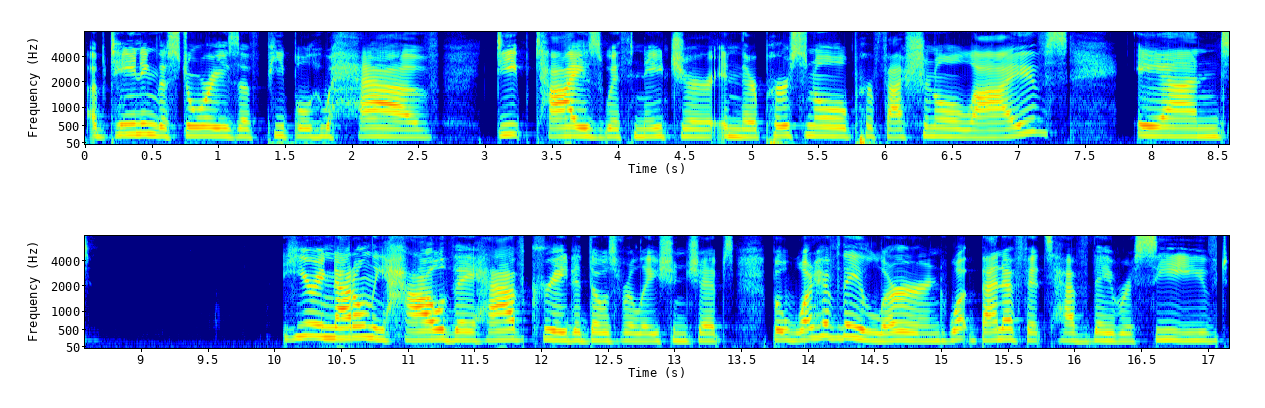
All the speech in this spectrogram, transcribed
obtaining the stories of people who have deep ties with nature in their personal, professional lives, and hearing not only how they have created those relationships, but what have they learned? What benefits have they received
